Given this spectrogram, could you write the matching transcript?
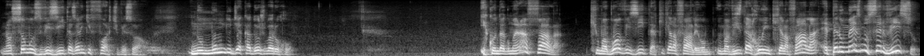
Nós somos visitas, olhem que forte, pessoal, no mundo de Akadosh Baruch E quando a Gumará fala que uma boa visita, o que, que ela fala? Uma visita ruim, que ela fala? É pelo mesmo serviço.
